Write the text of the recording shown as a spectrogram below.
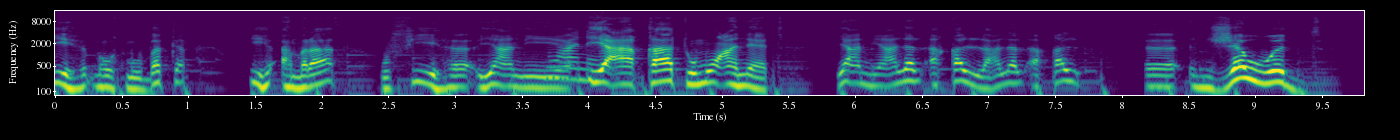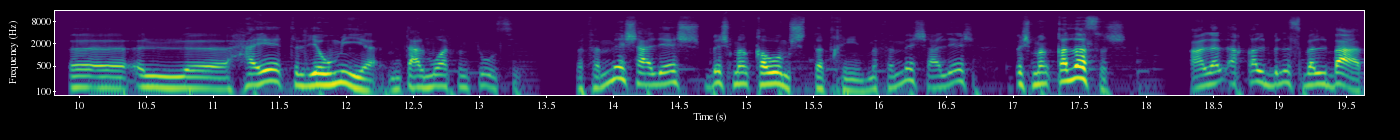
فيه موت مبكر فيه أمراض وفيه يعني معاناة. إعاقات ومعاناة. يعني على الأقل على الأقل آه نجود آه الحياة اليومية نتاع المواطن التونسي. ما فماش علاش باش ما نقاومش التدخين ما فماش علاش باش ما نقلصش. على الأقل بالنسبة للبعض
